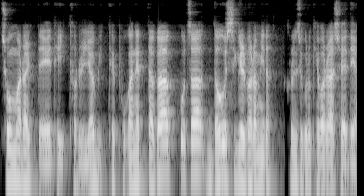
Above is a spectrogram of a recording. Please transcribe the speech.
조말할 때 데이터를요, 밑에 보관했다가 꽂아 넣으시길 바랍니다. 그런 식으로 개발을 하셔야 돼요.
